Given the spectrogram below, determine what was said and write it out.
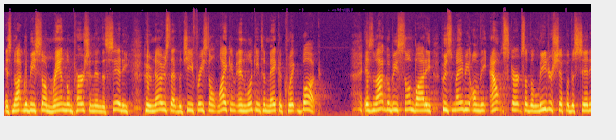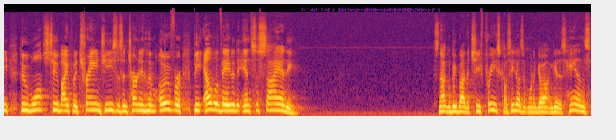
It's not going to be some random person in the city who knows that the chief priests don't like him and looking to make a quick buck is not going to be somebody who's maybe on the outskirts of the leadership of the city who wants to, by betraying Jesus and turning him over, be elevated in society. It's not going to be by the chief priest because he doesn't want to go out and get his hands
